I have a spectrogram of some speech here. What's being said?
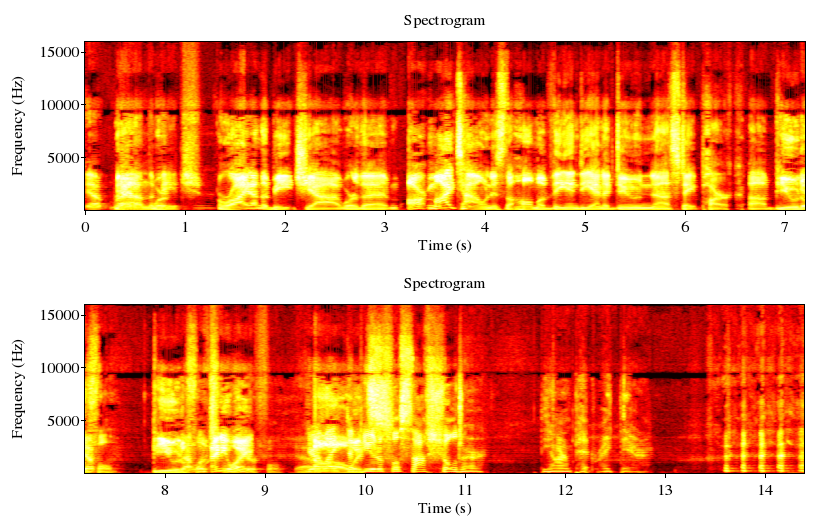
yep. Right Yeah, on the beach. Right on the beach, yeah. Where the our, my town is the home of the Indiana Dune uh, State Park. Uh, beautiful, That beautiful. looks anyway, wonderful. Yeah. You're like Oh, the beautiful soft shoulder, the armpit right there.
